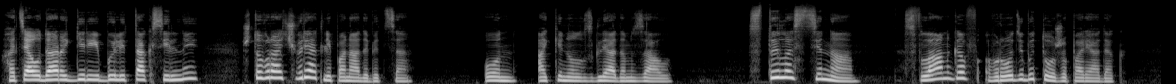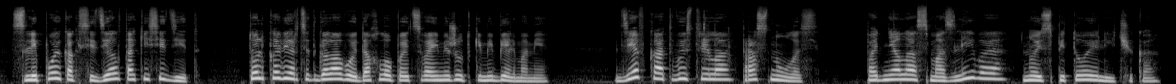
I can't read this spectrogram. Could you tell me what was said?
Хотя удары гири были так сильны, что врач вряд ли понадобится. Он окинул взглядом зал. Стыла стена, с флангов вроде бы тоже порядок. Слепой как сидел, так и сидит. Только вертит головой да хлопает своими жуткими бельмами. Девка от выстрела проснулась. Подняла смазливое, но испятое личико.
